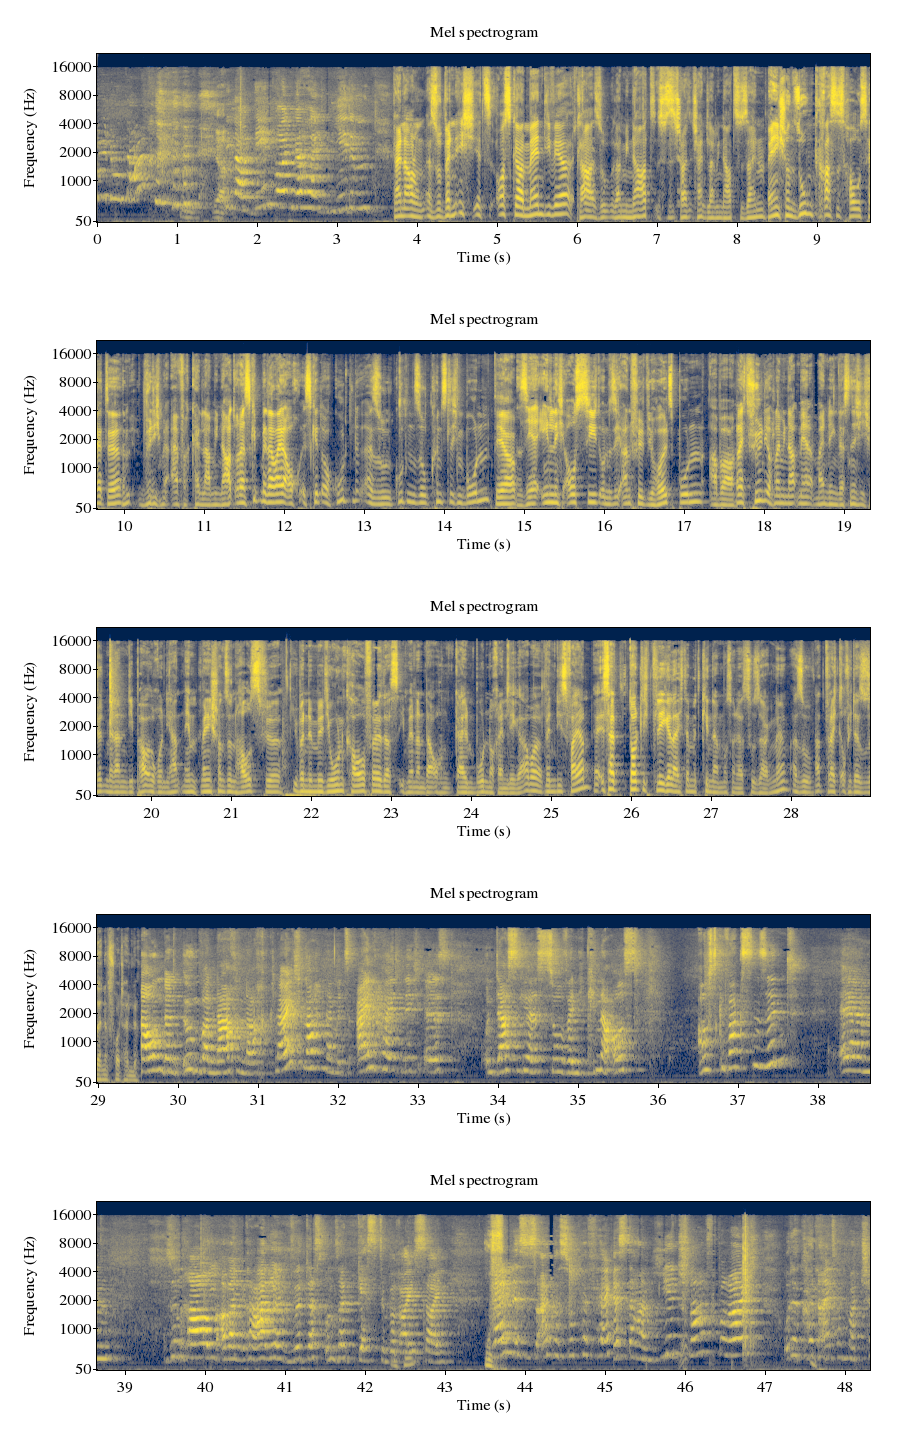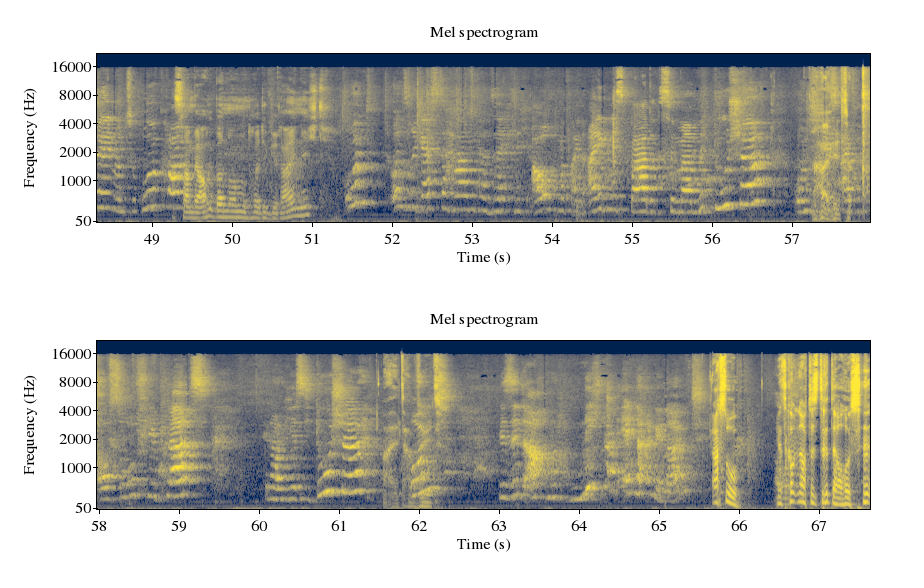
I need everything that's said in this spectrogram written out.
Ja. Genau, den wollen wir halt in jedem. Keine Ahnung, also wenn ich jetzt Oscar Mandy wäre, klar, so Laminat, es scheint, scheint Laminat zu sein. Wenn ich schon so ein krasses Haus hätte, dann würde ich mir einfach kein Laminat. Oder es gibt mittlerweile auch, es gibt auch guten, also guten so künstlichen Boden, der sehr ähnlich aussieht und sich anfühlt wie Holzboden. Aber vielleicht fühlen die auch Laminat mehr. Mein Ding es nicht. Ich würde mir dann die paar Euro in die Hand nehmen, wenn ich schon so ein Haus für über eine Million kaufe, dass ich mir dann da auch einen geilen Boden noch reinlege. Aber wenn die es feiern, ist halt deutlich pflegeleichter mit Kindern, muss man dazu sagen. Ne? Also hat vielleicht auch wieder so seine Vorteile. Raum dann irgendwann nach und nach gleich machen, damit es einheitlich ist. Und das hier ist so, wenn die Kinder aus, ausgewachsen sind. Ähm, so ein Raum, aber gerade wird das unser Gästebereich sein. Uff. Denn es ist einfach so perfekt. Gäste haben hier einen Schlafbereich oder können einfach mal chillen und zur Ruhe Das kommen. haben wir auch übernommen und heute gereinigt. Und unsere Gäste haben tatsächlich auch noch ein eigenes Badezimmer mit Dusche. Und hier ist Alter. einfach auch so viel Platz. Genau, hier ist die Dusche. Alter, Und wild. wir sind auch noch nicht am Ende angelangt. Ach so, jetzt kommt noch das dritte Haus.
